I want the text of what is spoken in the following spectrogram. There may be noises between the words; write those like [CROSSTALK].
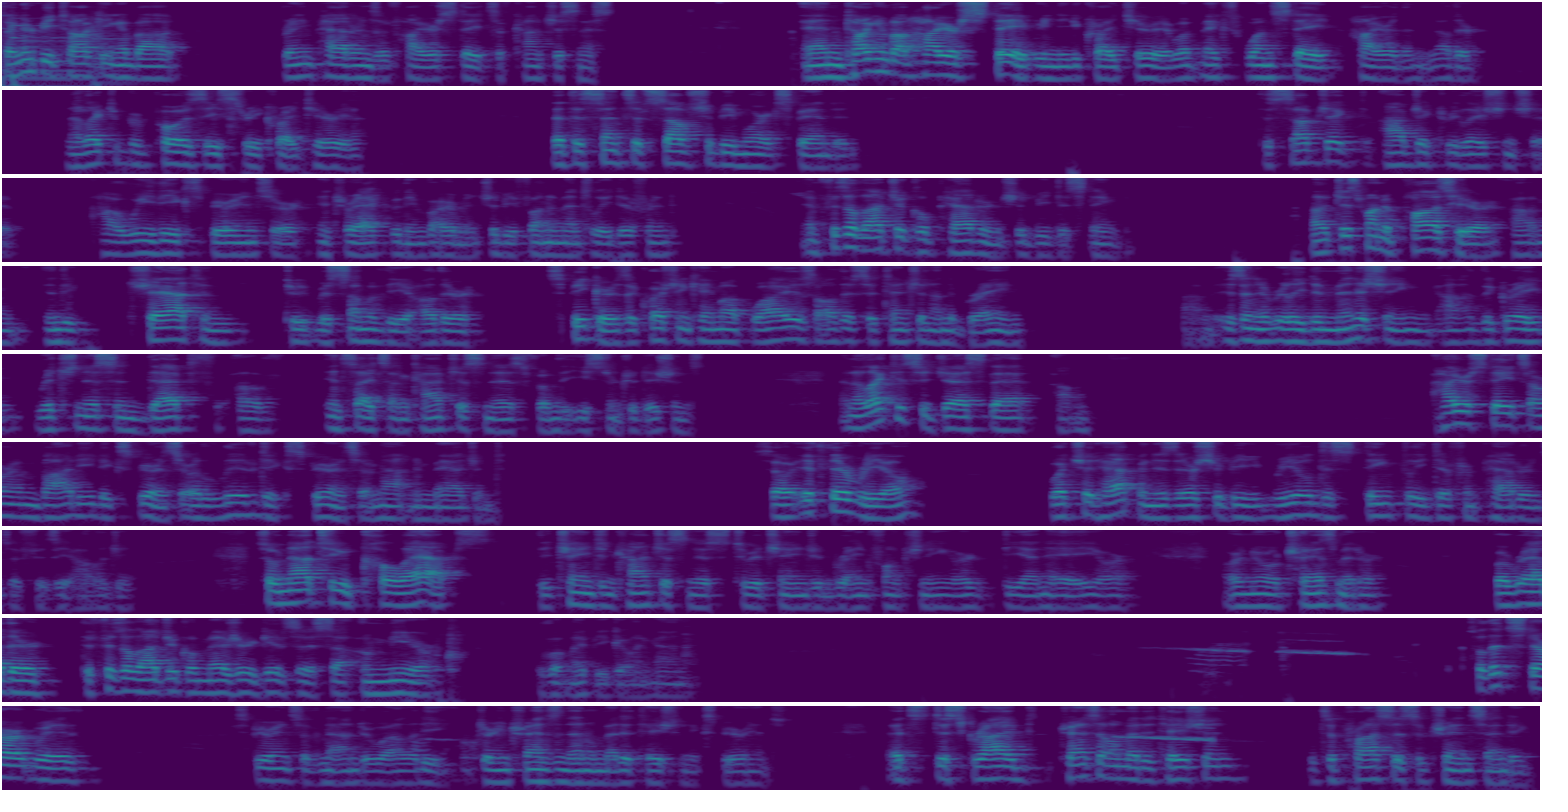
So I'm going to be talking about brain patterns of higher states of consciousness. And talking about higher state, we need a criteria. What makes one state higher than another? And I'd like to propose these three criteria that the sense of self should be more expanded, the subject object relationship, how we, the experiencer, interact with the environment, should be fundamentally different, and physiological patterns should be distinct. I just want to pause here um, in the chat and to, with some of the other speakers. The question came up why is all this attention on the brain? Um, isn't it really diminishing uh, the great richness and depth of insights on consciousness from the Eastern traditions? And I'd like to suggest that um, higher states are embodied experience, they're a lived experience, they're not imagined. So if they're real, what should happen is there should be real, distinctly different patterns of physiology. So, not to collapse the change in consciousness to a change in brain functioning or DNA or, or neurotransmitter, but rather the physiological measure gives us a, a mirror of what might be going on. So let's start with experience of non-duality during transcendental meditation experience. It's described transcendental meditation, it's a process of transcending.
